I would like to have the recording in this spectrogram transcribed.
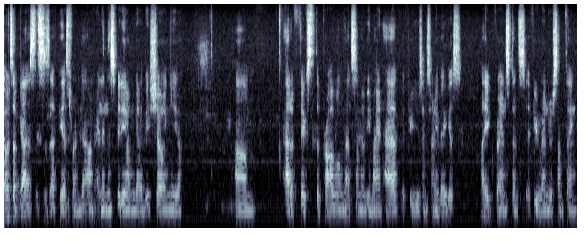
Hi, what's up guys? This is FPS Rundown, and in this video I'm going to be showing you um, how to fix the problem that some of you might have if you're using Sony Vegas. Like, for instance, if you render something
